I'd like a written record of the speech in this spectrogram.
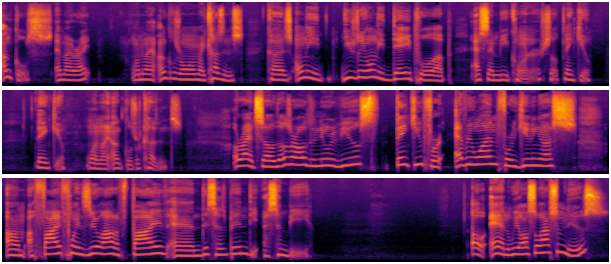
uncles. Am I right? One of my uncles or one of my cousins, because only usually only they pull up SMB corner. So thank you, thank you, one of my uncles or cousins. All right, so those are all the new reviews. Thank you for everyone for giving us um, a 5.0 out of 5, and this has been the SMB. Oh, and we also have some news.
